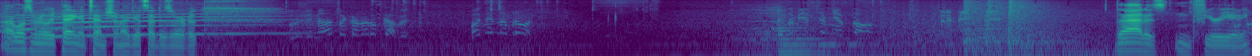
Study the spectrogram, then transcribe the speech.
I wasn't really paying attention. I guess I deserve it. That is infuriating.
